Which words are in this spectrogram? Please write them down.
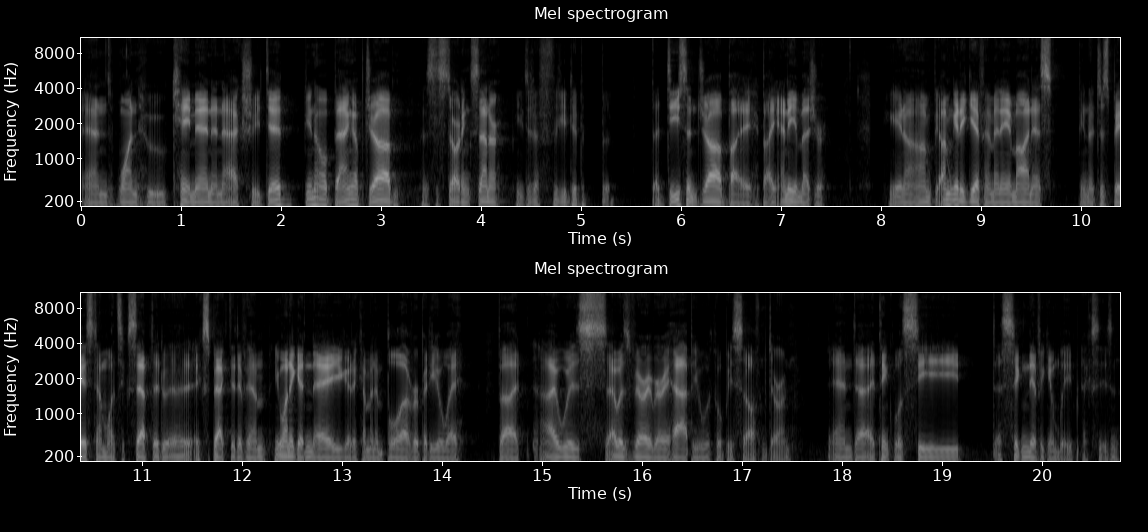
and one who came in and actually did, you know, a bang up job as a starting center. He did a, he did a, a decent job by, by any measure. You know, I'm, I'm going to give him an A minus, you know, just based on what's accepted, uh, expected of him. You want to get an A, you got to come in and blow everybody away. But I was, I was very, very happy with what we saw from Duren. And uh, I think we'll see a significant leap next season.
